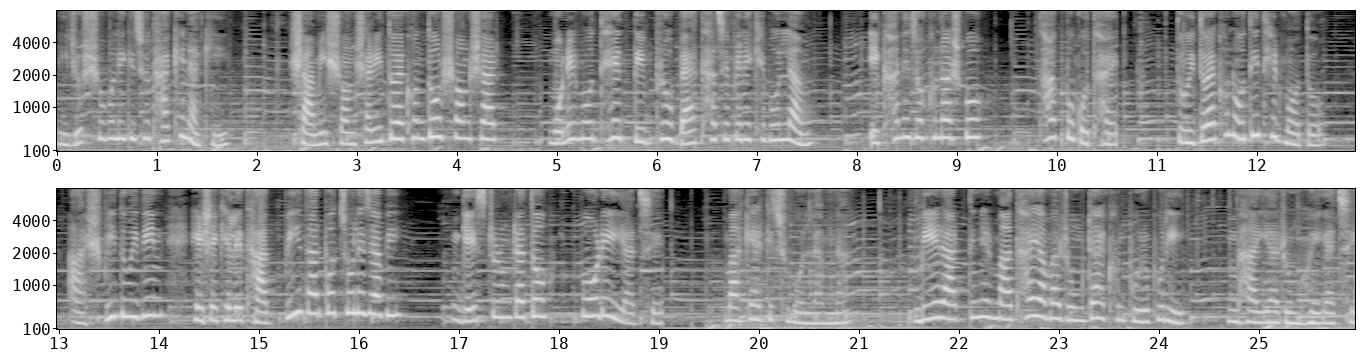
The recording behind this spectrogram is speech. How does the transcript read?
নিজস্ব বলে কিছু থাকে নাকি? স্বামীর সংসারই তো এখন তোর সংসার। মনের মধ্যে তীব্র ব্যথা চেপে রেখে বললাম, এখানে যখন আসব, থাকব কোথায়? তুই তো এখন অতিথির মতো। আসবি দুই দিন, হেসে খেলে থাকবি, তারপর চলে যাবি। গেস্ট রুমটা তো পড়েই আছে। মাকে আর কিছু বললাম না। বিয়ের আট দিনের মাথায় আমার রুমটা এখন পুরোপুরি ভাইয়ার রুম হয়ে গেছে।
